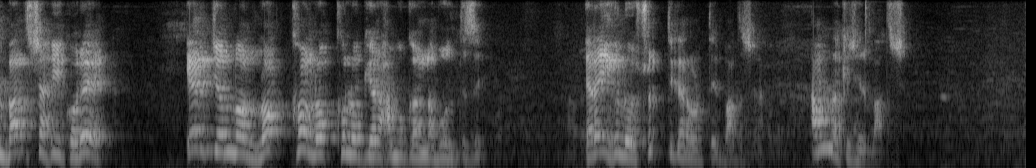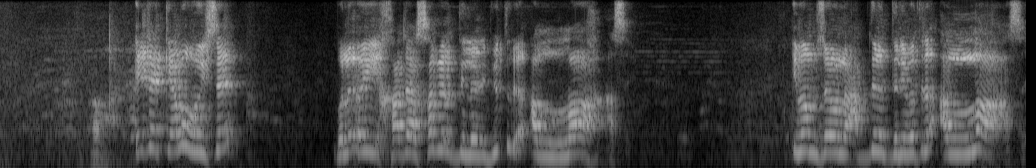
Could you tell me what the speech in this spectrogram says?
বাদশাহী করে, এর জন্য লক্ষ লক্ষ লোকের হামুকাল্লা বলতেছে। এরাই হলো সত্যিকার অর্থে বাদশাহ। আমরা কিসের বাদশাহ? এটা কেন হয়েছে বলে, ওই খাজা সাহেবের দিলের ভিতরে আল্লাহ আছে। ইমাম সাহেবুল্লাহ আব্দুল দিলের ভিতরে আল্লাহ আছে।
